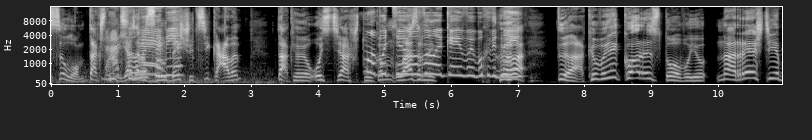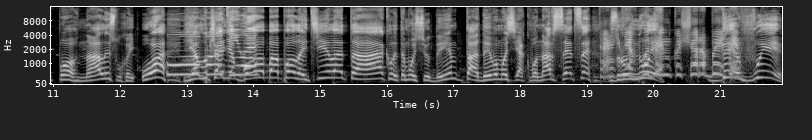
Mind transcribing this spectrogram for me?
селом. Так, слухай, я зараз беру дещо цікаве. Так, е, ось ця штука, Мабуть, е, лазерний. великий вибух від неї. Ха, Так, використовую. Нарешті погнали. Слухай, о, є влучання полетіла. бомба, полетіла. Так, летимо сюди та дивимось, як вона все це Так, я в зруйнує. будинку, що робити? Диви!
